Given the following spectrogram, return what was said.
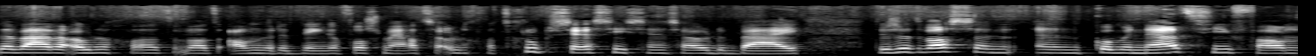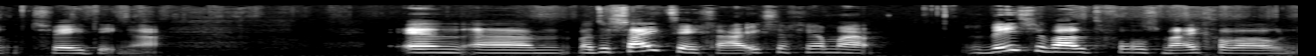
er waren ook nog wat, wat andere dingen. Volgens mij had ze ook nog wat groepsessies en zo erbij. Dus het was een, een combinatie van twee dingen. En, um, maar toen zei ik tegen haar, ik zeg, ja, maar weet je waar het volgens mij gewoon,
